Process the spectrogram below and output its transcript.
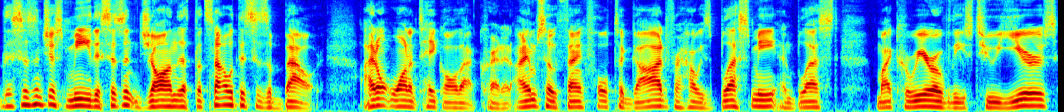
this isn't just me. This isn't John. That, that's not what this is about. I don't want to take all that credit. I am so thankful to God for how He's blessed me and blessed my career over these two years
